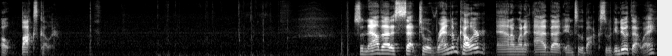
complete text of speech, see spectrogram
Oh, box color. So now that is set to a random color, and I'm going to add that into the box. So we can do it that way.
